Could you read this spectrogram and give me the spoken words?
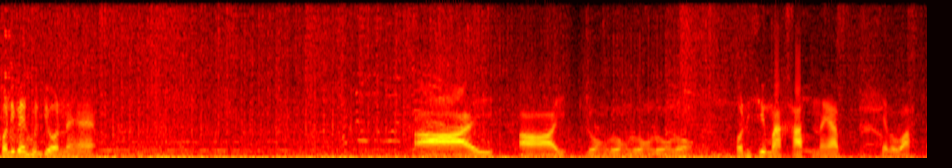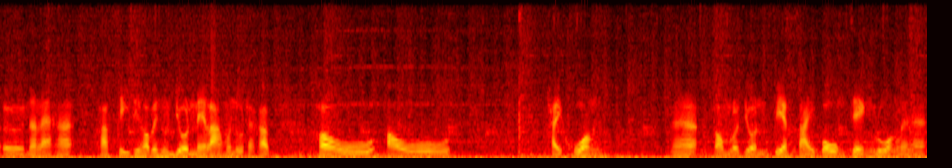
คนที่เป็นหุ่นยนต์นะฮะอายอายลวงลวงลวงลวงลวงคนที่ชื่อมาคัสนะครับใช่ป่าวะเออนั่นแหละฮะภาคสี่ที่เขาเป็นหุ่นยนต์ในร่างมนุษย์นะครับเขาเอาไขควงนะฮะซ่อมรถยนต์เปลี่ยนใส่โป้งเจ๊งล่วงเลยฮะ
